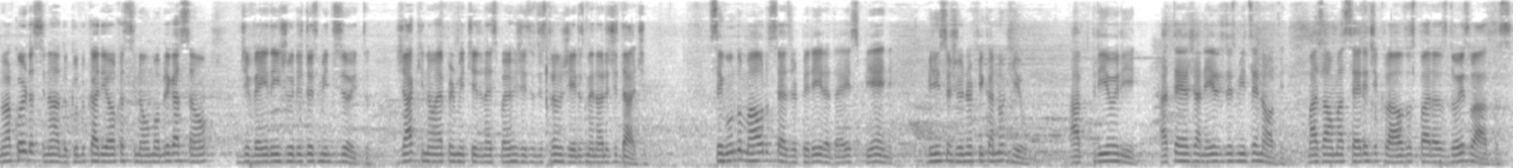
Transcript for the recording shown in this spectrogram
No acordo assinado, o clube carioca assinou uma obrigação de venda em julho de 2018, já que não é permitido na Espanha o registro de estrangeiros menores de idade. Segundo Mauro César Pereira, da ESPN, Vinícius Júnior fica no Rio, a priori, até janeiro de 2019, mas há uma série de cláusulas para os dois lados.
